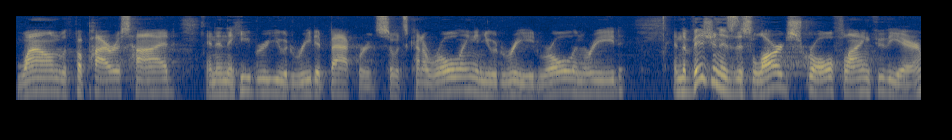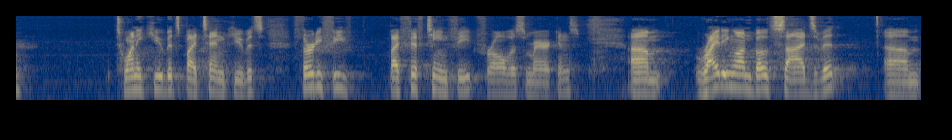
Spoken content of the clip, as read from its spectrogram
wound with papyrus hide, and in the Hebrew you would read it backwards. So it's kind of rolling and you would read, roll and read. And the vision is this large scroll flying through the air, 20 cubits by 10 cubits, 30 feet by 15 feet for all of us Americans, um, writing on both sides of it. Um,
